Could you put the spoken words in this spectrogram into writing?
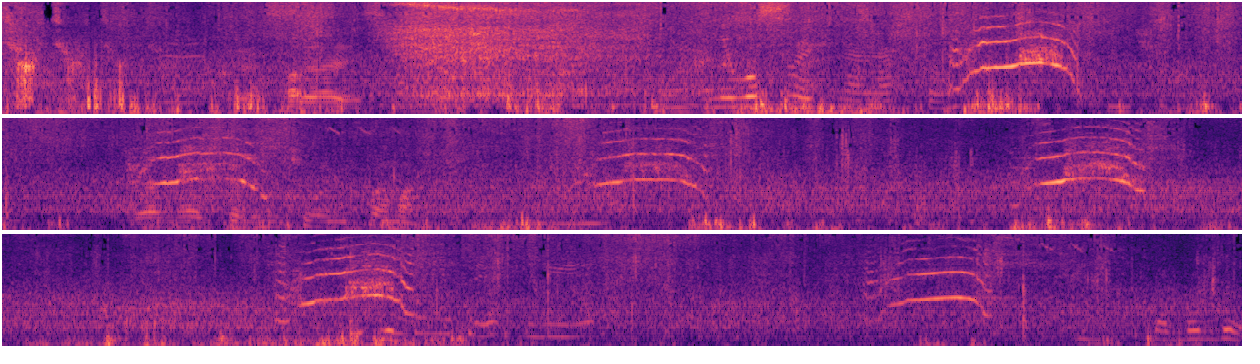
Тихо, тихо, тихо. Красавец. У него прыг на носу. Главное, чтобы ничего не сломать. бы было.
